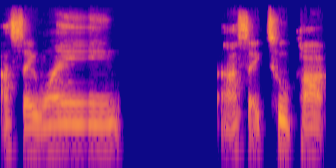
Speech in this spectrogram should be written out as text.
I say Wayne. I say Tupac.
